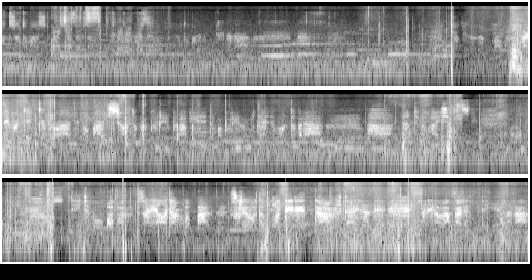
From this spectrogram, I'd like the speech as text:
こっちの友達これちょっと続きペレンだねあでも結局はでも相性とかグループ分けとかグループみたいなもんだからまあなんていうの会社ですねって言ってもあそれほどあそれほどモテるんだみたいなねそれが分かるっていうのが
